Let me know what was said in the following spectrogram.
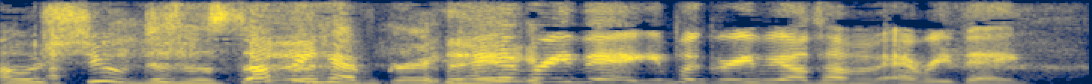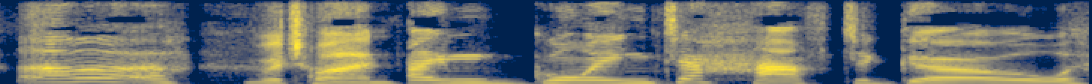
Oh shoot, does the stuffing have gravy? everything. You put gravy on top of everything. Uh, Which one? I'm going to have to go.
